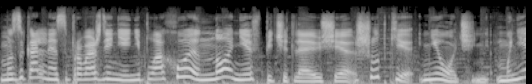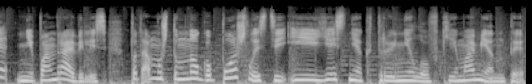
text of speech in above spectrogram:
Музыкальное сопровождение неплохое, но не впечатляющее. Шутки не очень. Мне не понравились, потому что много пошлости и есть некоторые неловкие моменты.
